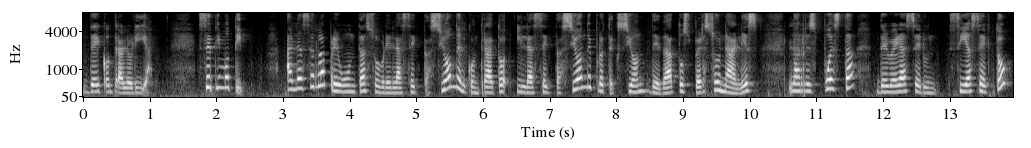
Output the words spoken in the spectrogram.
de Contraloría. Séptimo tip. Al hacer la pregunta sobre la aceptación del contrato y la aceptación de protección de datos personales, la respuesta deberá ser un sí acepto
